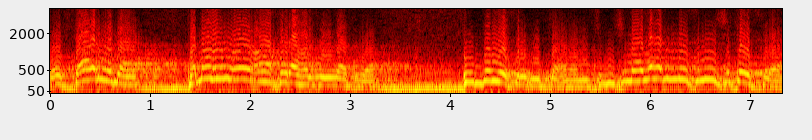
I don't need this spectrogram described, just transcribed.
کشتار ده تمام آخر هوا این مثل بیشتر چی شما یاد مثل شکست را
